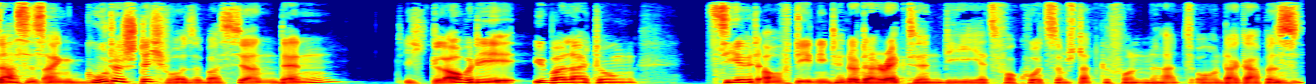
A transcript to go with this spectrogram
Das ist ein gutes Stichwort, Sebastian, denn ich glaube, die Überleitung zielt auf die Nintendo Direct hin, die jetzt vor kurzem stattgefunden hat. Und da gab es,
